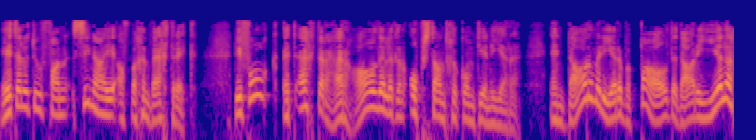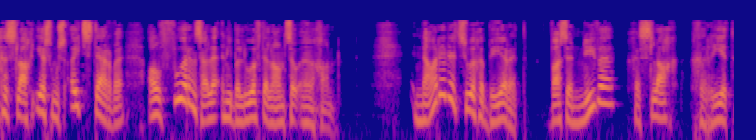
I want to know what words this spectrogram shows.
het hulle toe van Sinai af begin wegtrek. Die volk het egter herhaaldelik in opstand gekom teen die Here en daarom het die Here bepaal dat daardie hele geslag eers moes uitsterwe alvorens hulle in die beloofde land sou ingaan. Nadat dit so gebeur het, was 'n nuwe geslag gereed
